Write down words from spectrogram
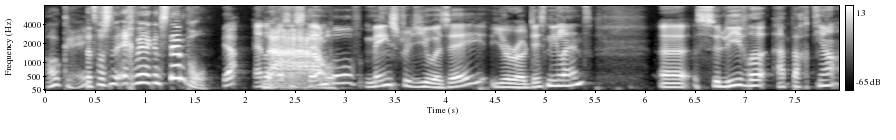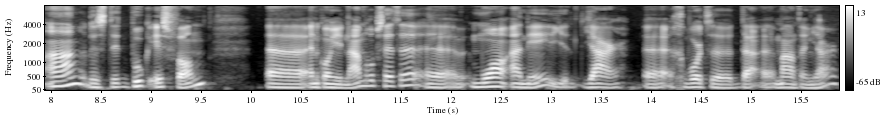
Oké. dat was een echt werkend stempel. Ja, en dat was een Nou. stempel, Main Street USA, Euro Disneyland. Eh ce livre appartient à, dus dit boek is van. eh, en dan kon je je naam erop zetten. eh mois, année, je jaar, eh, geboorte, da- maand en jaar.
